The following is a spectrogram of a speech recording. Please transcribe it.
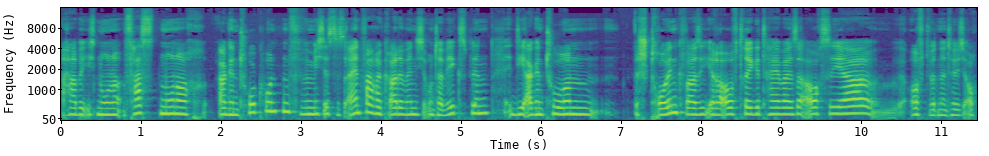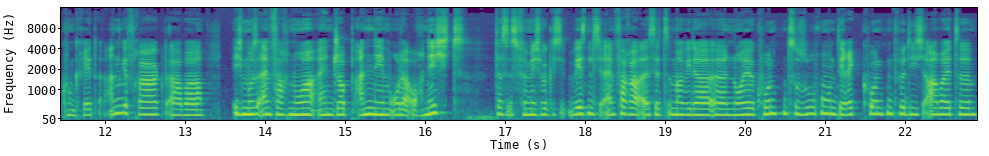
habe ich nur noch, fast nur noch Agenturkunden. Für mich ist es einfacher, gerade wenn ich unterwegs bin. Die Agenturen streuen quasi ihre Aufträge teilweise auch sehr. Oft wird natürlich auch konkret angefragt, aber ich muss einfach nur einen Job annehmen oder auch nicht. Das ist für mich wirklich wesentlich einfacher, als jetzt immer wieder äh, neue Kunden zu suchen, Direktkunden, für die ich arbeite.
